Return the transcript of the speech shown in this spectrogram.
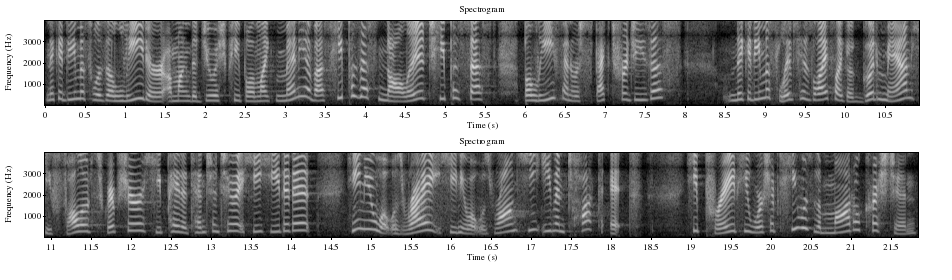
Nicodemus was a leader among the Jewish people, and like many of us, he possessed knowledge, he possessed belief and respect for Jesus. Nicodemus lived his life like a good man. He followed scripture, he paid attention to it, he heeded it. He knew what was right, he knew what was wrong, he even taught it. He prayed, he worshiped. He was the model Christian,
